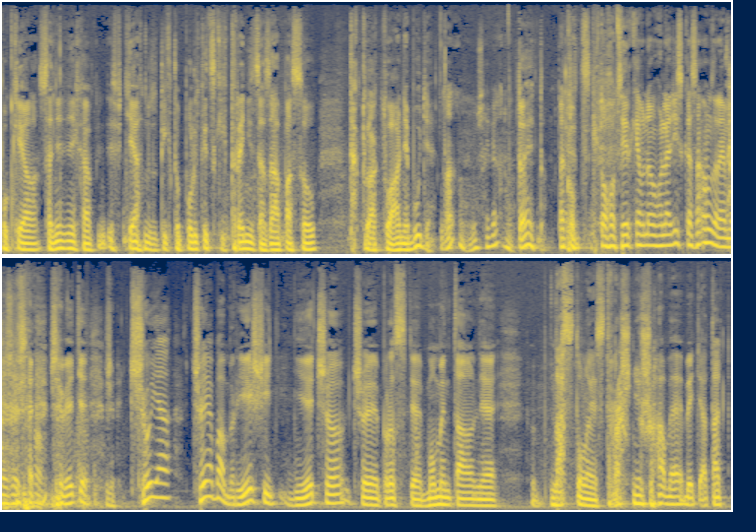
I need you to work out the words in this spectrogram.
pokiaľ sa nenechá vtiahnuť do týchto politických treníc a zápasov, tak tu aktuálne bude. No, však áno. To je to. Tako, toho církevného hľadiska samozrejme, že... že, že viete, že čo ja, čo ja mám riešiť niečo, čo je proste momentálne na stole strašne žhavé, veď a tak,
